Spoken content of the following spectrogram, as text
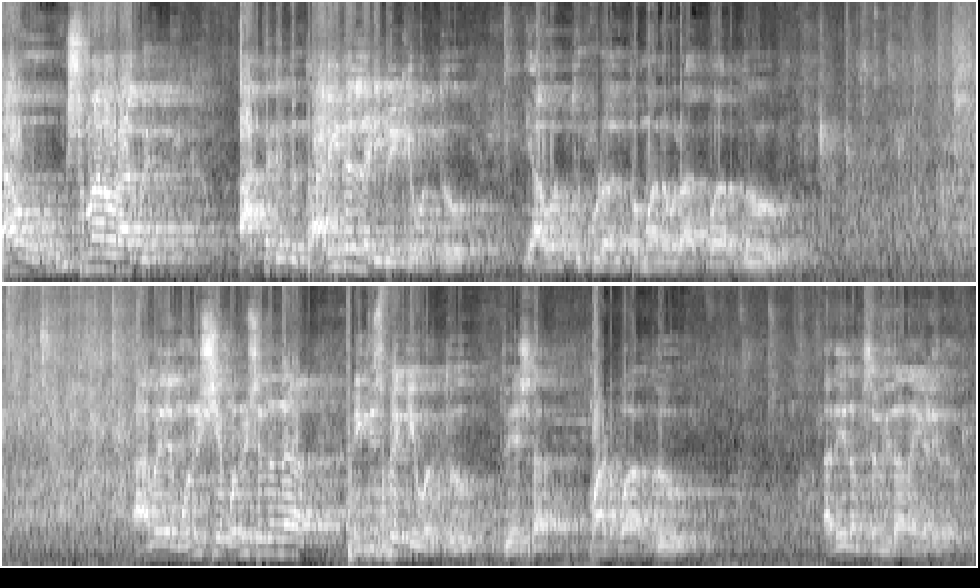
ನಾವು ವಿಶ್ವಮಾನವರಾಗಬೇಕು. ಆಗ್ತಕ್ಕಂಥ ದಾರಿನಲ್ಲಿ ನಡಿಬೇಕೆ ಹೊತ್ತು ಯಾವತ್ತೂ ಕೂಡ ಅಲ್ಪಮಾನವರಾಗಬಾರದು ಆಮೇಲೆ ಮನುಷ್ಯ ಮನುಷ್ಯನನ್ನ ಪ್ರೀತಿಸಬೇಕೇ ಹೊರತು ದ್ವೇಷ ಮಾಡಬಾರದು. ಅದೇ ನಮ್ಮ ಸಂವಿಧಾನ ಹೇಳಿರೋದು.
